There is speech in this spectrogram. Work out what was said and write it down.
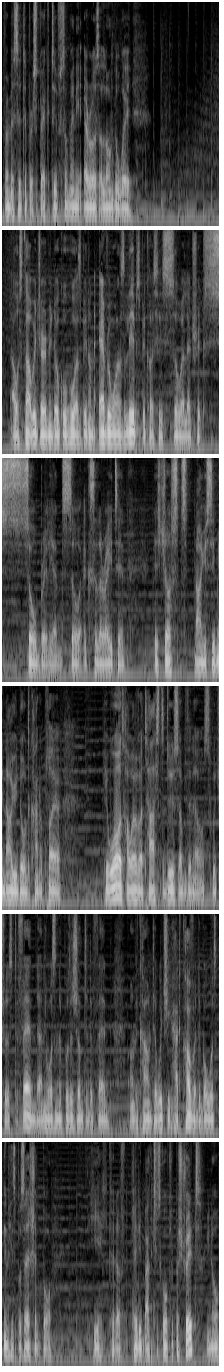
from a City perspective. So many errors along the way. I will start with Jeremy Doku, who has been on everyone's lips because he's so electric, so brilliant, so accelerating. It's just now you see me, now you don't kind of player. He was, however, tasked to do something else, which was defend, and he was in a position to defend on the counter, which he had covered. The ball was in his possession, but he could have played it back to his goalkeeper straight, you know,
